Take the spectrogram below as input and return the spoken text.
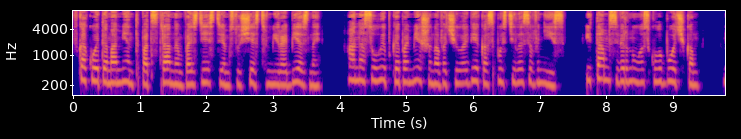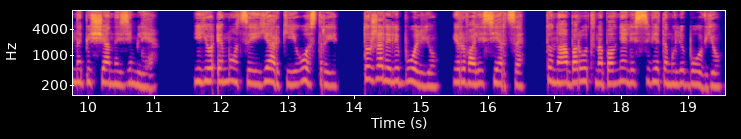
В какой-то момент под странным воздействием существ мира бездны она с улыбкой помешанного человека спустилась вниз и там свернулась клубочком на песчаной земле. Ее эмоции яркие и острые, то жалили болью и рвали сердце, то наоборот наполнялись светом и любовью.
